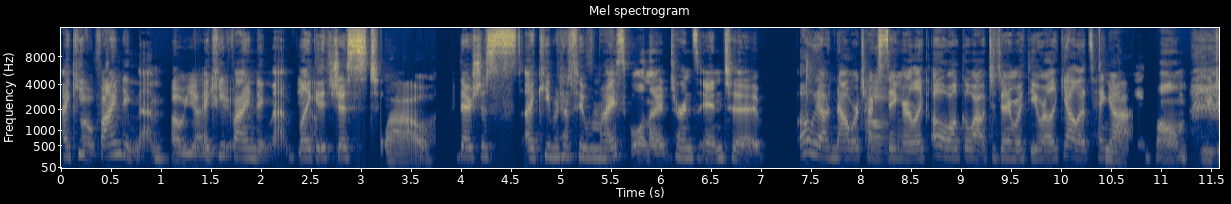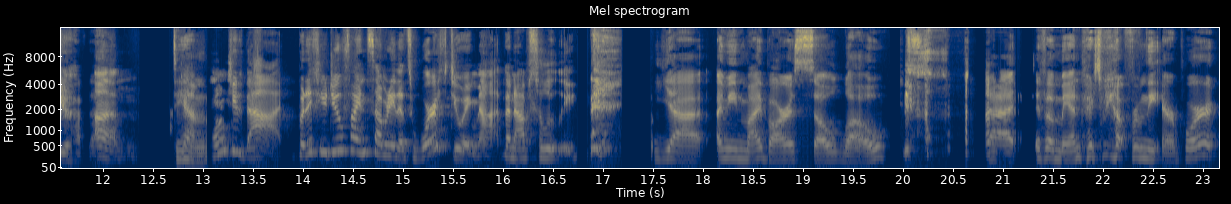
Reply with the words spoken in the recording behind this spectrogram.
I keep Oh. finding them. Oh yeah, I keep do. finding them. Like it's just Wow. there's just I keep in touch with people from high school, and then it turns into oh yeah, now we're texting, Oh. or like oh I'll go out to dinner with you, or like yeah let's hang Yeah. out at home. You do have that. Um, Damn. yeah, don't do that. But if you do find somebody that's worth doing that, then absolutely. Yeah, I mean, my bar is so low that if a man picked me up from the airport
